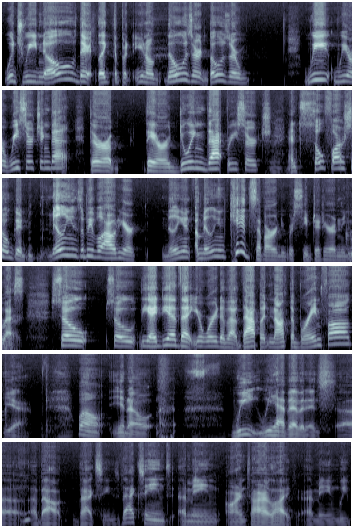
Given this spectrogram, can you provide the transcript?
Which we know that like the you know those are those are we we are researching that. There are they are doing that research mm-hmm. and so far so good. Millions of people out here, million a million kids have already received it here in the Correct. US. So so the idea that you're worried about that but not the brain fog? Yeah. Well, you know, we we have evidence uh, about vaccines. Vaccines, I mean, our entire life. I mean, we've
